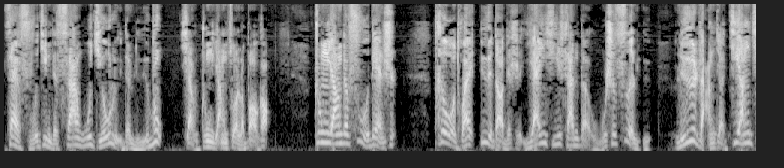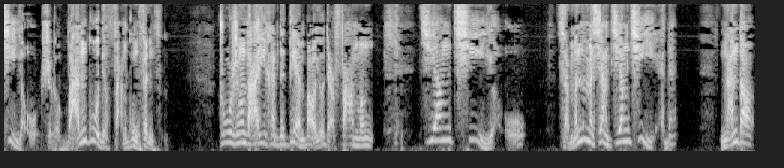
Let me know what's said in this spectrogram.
在附近的三五九旅的旅部向中央做了报告。中央的副电视。特务团遇到的是阎锡山的五十四旅，旅长叫江启友，是个顽固的反共分子。朱生达一看这电报，有点发懵。江启友怎么那么像江启野呢？难道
